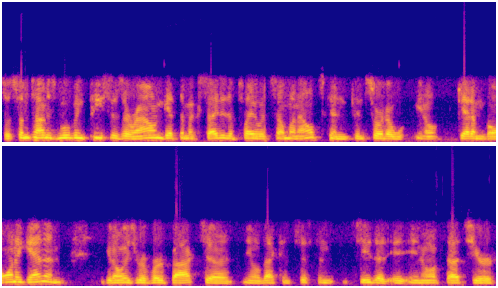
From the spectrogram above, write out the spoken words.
so sometimes moving pieces around, get them excited to play with someone else, can can sort of you know get them going again, and you can always revert back to you know that consistency that you know if that's your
